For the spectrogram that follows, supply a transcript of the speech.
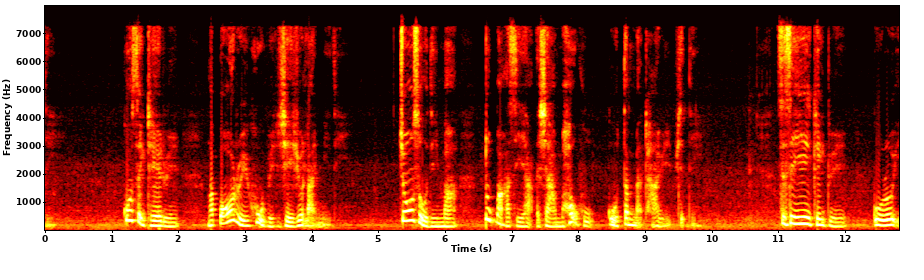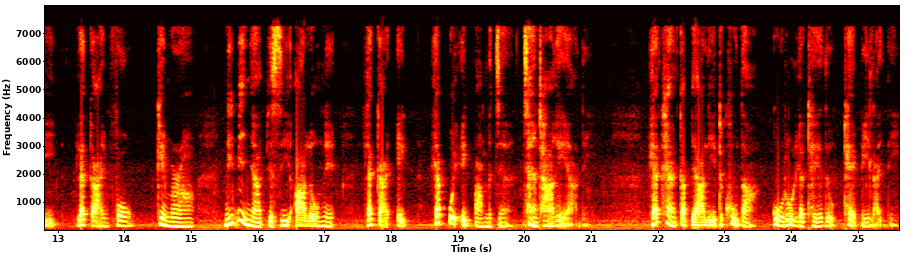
သည်ကိုယ်စိတ်ထဲတွင်ငပေါ်တွေဟုပင်ရေရွတ်လိုက်မိသည်ကျွန်းဆိုသည်မှာတုပါစရာအရာမဟုတ်ဟုကိုသတ်မှတ်ထား၍ဖြစ်သည်စစ်စေးရိတ်ခိတ်တွင် ကိုရိုဤလက်ကင်ဖုန်းကင်မရာဤပညာပစ္စည်းအလုံးနှင့်လက်ကင်အိတ်လက်ပွေအိတ်ပါမကြံခြံထားခဲ့ရသည် လက်ခံကပ်ပြားလေးတစ်ခုသာကိုတို့လက်ထဲသို့ထည့်ပေးလိုက်သည်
